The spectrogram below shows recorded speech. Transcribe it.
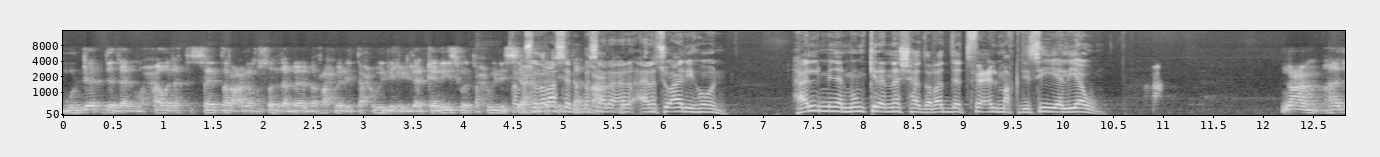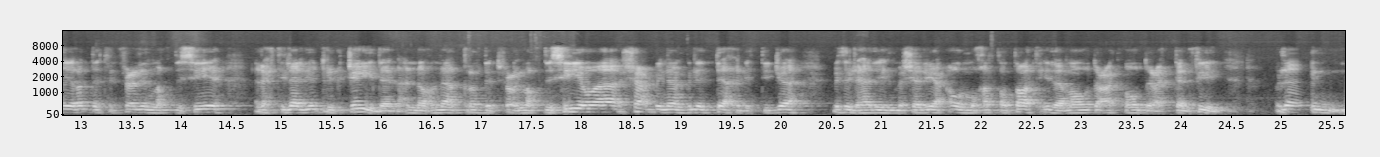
مجددا محاولة السيطرة على مصلى باب الرحمة لتحويله إلى كنيسة وتحويل الساحة أستاذ راسم بس أنا سؤالي هون. هل من الممكن أن نشهد ردة فعل مقدسية اليوم؟ نعم هذه ردة الفعل المقدسية. الاحتلال يدرك جيدا أن هناك ردة فعل مقدسية وشعبنا من الداخل اتجاه مثل هذه المشاريع أو المخططات إذا ما وضعت موضع التنفيذ. ولكن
